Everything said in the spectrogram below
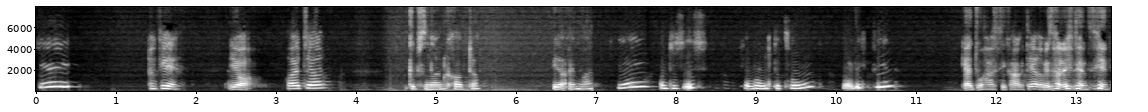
Yay! Okay, ja, heute gibt es einen neuen Charakter. Wieder einmal. Yay! Und das ist, ich habe noch nicht gezogen. Soll ich ziehen? Ja, du hast die Charaktere, wie soll ich denn ziehen?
